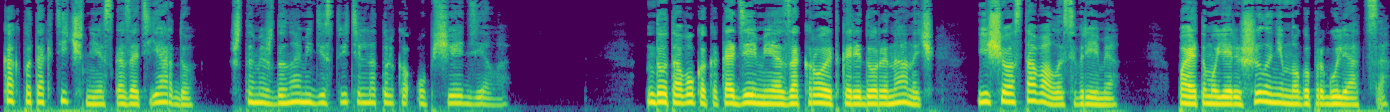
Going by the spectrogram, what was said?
Как потактичнее сказать Ярду, что между нами действительно только общее дело. До того, как Академия закроет коридоры на ночь, еще оставалось время, поэтому я решила немного прогуляться.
